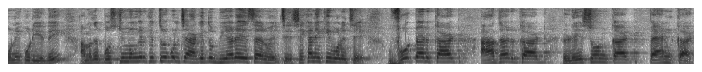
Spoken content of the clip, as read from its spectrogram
মনে করিয়ে দেই। আমাদের পশ্চিমবঙ্গের ক্ষেত্রে বলছে, আগে তো বিহারে এসআর হয়েছে। সেখানে কি বলেছে? Voter card, Aadhaar card, ration card, PAN card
